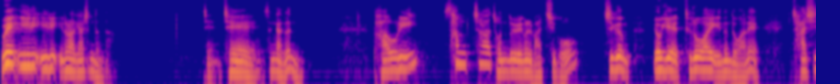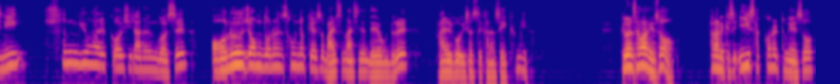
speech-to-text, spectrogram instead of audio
왜 이 일이, 일어나게 하셨는가? 제, 제 생각은 바울이 3차 전도 여행을 마치고 지금 여기에 들어와 있는 동안에 자신이 순교할 것이라는 것을 어느 정도는 성령께서 말씀하시는 내용들을 알고 있었을 가능성이 큽니다. 그런 상황에서 하나님께서 이 사건을 통해서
